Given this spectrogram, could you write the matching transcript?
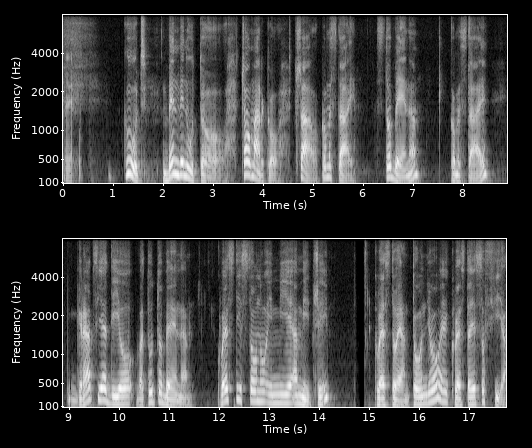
Okay. Gut, benvenuto. Ciao Marco. Ciao, come stai? Sto bene. Come stai? Grazie a Dio, va tutto bene. Questi sono i miei amici. Questo è Antonio e questa è Sofia.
